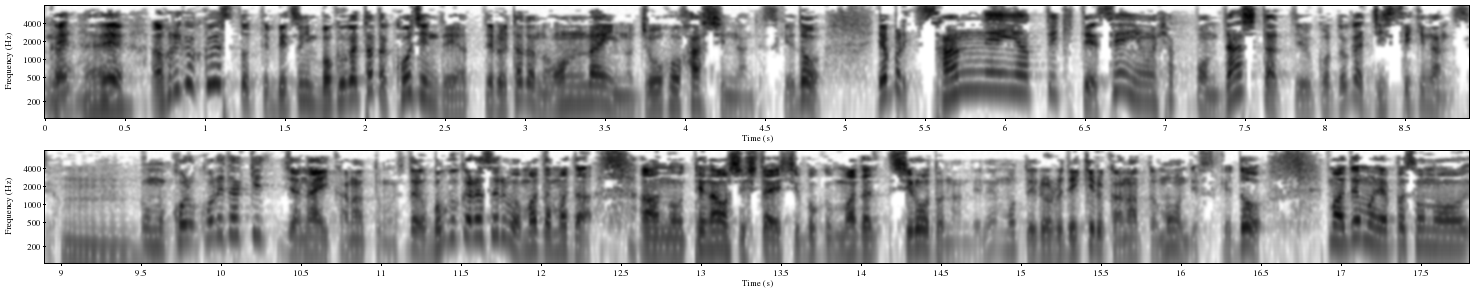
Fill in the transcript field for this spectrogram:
よね。ねで、アフリカクエストって別に僕がただ個人でやってる、ただのオンラインの情報発信なんですけど、やっぱり3年やってきて1400本出したっていうことが実績なんですよ。うん。もうこれこれだけじゃないかなと思うんです。だから僕からすればまだまだあの手直ししたいし、僕まだ素人なんでね、もっといろいろできるかなと思うんですけど、まあでもやっぱりその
